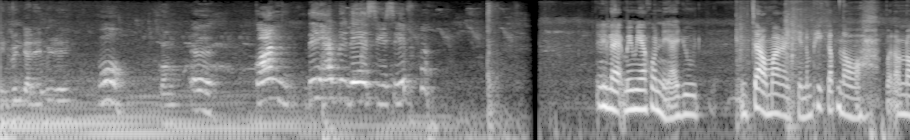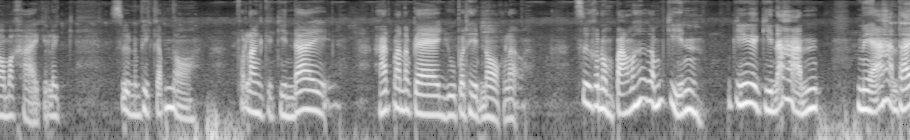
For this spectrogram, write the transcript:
You drink that every day? โอ้ Come. เออก่อน day every day สี่สิบนี่แหละไม่เมียคนเหนียอยู่เจ้ามากกินน้ำพริกกับหนอเปิดเอาหนอมาขายก็เลยซื้อน้ำพริกกับหนอฝรั่งก็กินได้ ฮัดมาตั้งแต่อยู่ประเทศนอกแล้ว ซื้อขนมปังมาให้เขากินกินก็กินอาหารเหนืออาหารไทย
